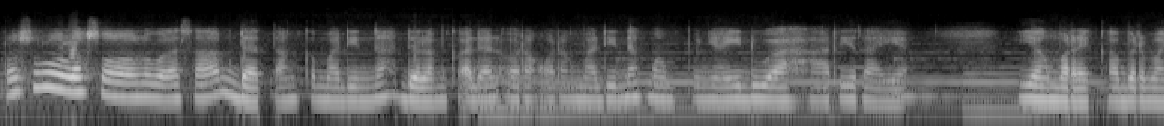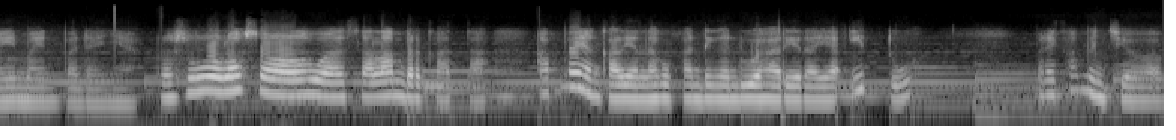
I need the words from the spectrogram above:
Rasulullah SAW datang ke Madinah dalam keadaan orang-orang Madinah mempunyai dua hari raya yang mereka bermain-main padanya. Rasulullah SAW berkata, apa yang kalian lakukan dengan dua hari raya itu? Mereka menjawab,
